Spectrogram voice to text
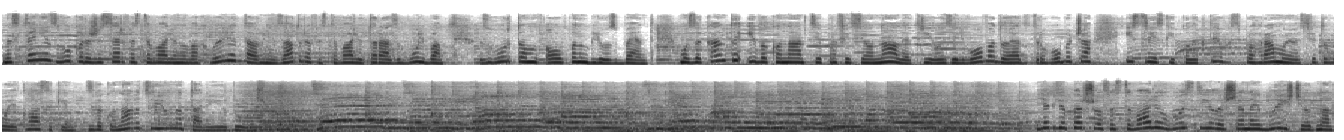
На сцені звукорежисер фестивалю Нова хвиля та організатори фестивалю Тарас Бульба з гуртом Open Blues Band. Музиканти і виконавці професіонали тріо зі Львова, дует з Дрогобича і стрийський колектив з програмою світової класики з виконавицею Наталією Дулиш. Для першого фестивалю, гості лише найближчі, однак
